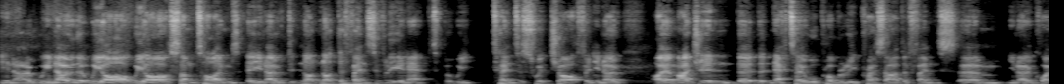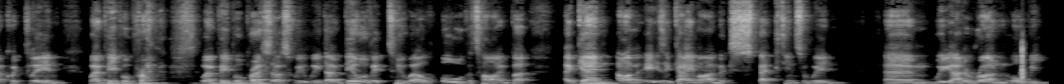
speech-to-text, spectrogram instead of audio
you know, we know that we are we are sometimes you know not not defensively inept, but we tend to switch off. And you know, I imagine that, that Neto will probably press our defense, um, you know, quite quickly. And when people pre- when people press us, we, we don't deal with it too well all the time. But again, um, it is a game I'm expecting to win. Um, we had a run, or we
